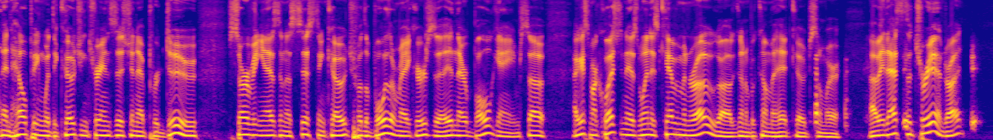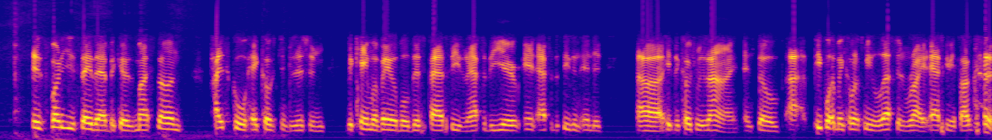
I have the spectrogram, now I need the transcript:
and helping with the coaching transition at Purdue, serving as an assistant coach for the Boilermakers uh, in their bowl game. So, I guess my question is, when is Kevin Monroe uh, going to become a head coach somewhere? I mean, that's the trend, right? It's funny you say that because my son's high school head coaching position became available this past season after the year after the season ended. Uh, the coach resigned, and so uh, people have been coming up to me left and right asking me if I'm going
